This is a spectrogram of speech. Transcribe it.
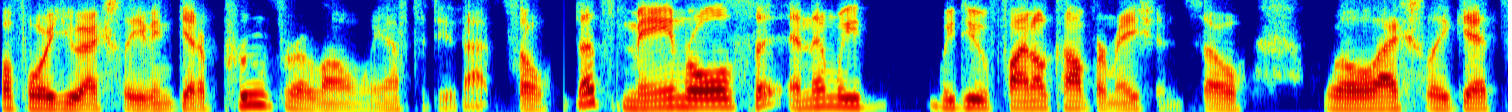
before you actually even get approved for a loan. We have to do that. So that's main roles. And then we we do final confirmation. So we'll actually get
